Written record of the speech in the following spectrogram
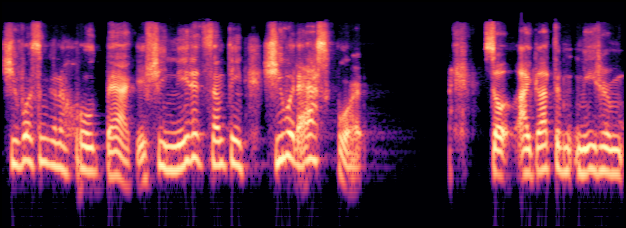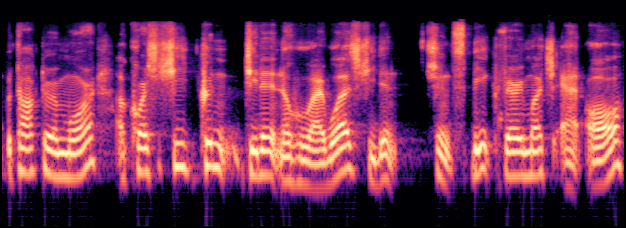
She wasn't going to hold back. If she needed something, she would ask for it. So I got to meet her, talk to her more. Of course, she couldn't, she didn't know who I was. She didn't, shouldn't speak very much at all.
